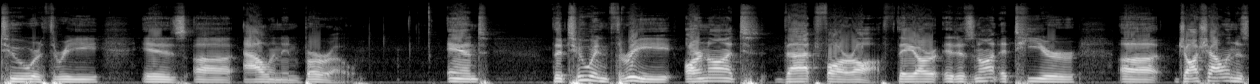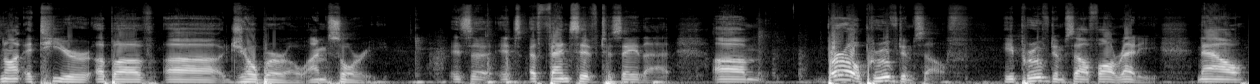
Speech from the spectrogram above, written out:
two or three is uh, Allen and Burrow, and the two and three are not that far off. They are. It is not a tier. Uh, Josh Allen is not a tier above uh, Joe Burrow. I'm sorry. It's a. It's offensive to say that. Um, Burrow proved himself. He proved himself already. Now,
